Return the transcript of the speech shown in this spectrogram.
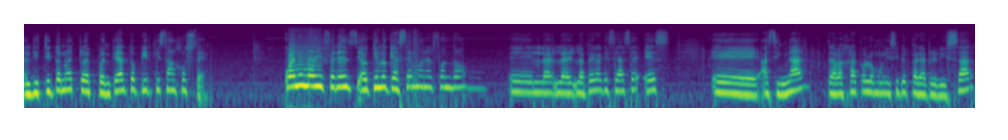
el distrito nuestro es Puente Alto, Pirqui San José. ¿Cuál es la diferencia o qué es lo que hacemos en el fondo? Eh, la, pega que se hace es eh, asignar, trabajar con los municipios para priorizar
